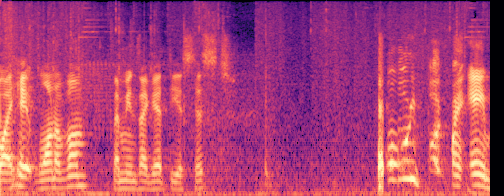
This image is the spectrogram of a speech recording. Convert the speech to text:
Well, I hit one of them. That means I get the assist. Holy fuck, my aim!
